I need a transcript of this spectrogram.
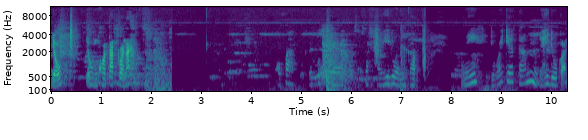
เดี๋ยว เดี๋ยวผมขอตัดก่อนนะเอาปากกดไลค์กดแชร์กดไลค์ให้ด้วยนะครับอันนี้เดี๋ยวไว้เจอกันเดี๋ยวให้ดูก่อน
